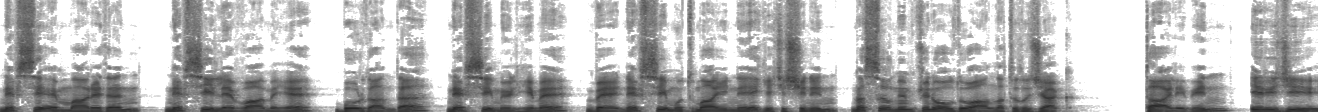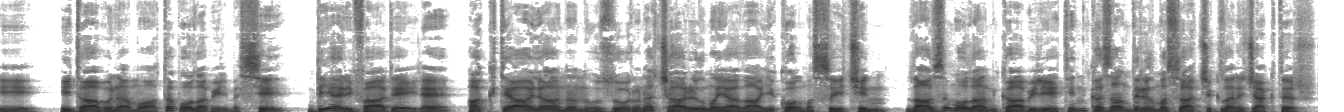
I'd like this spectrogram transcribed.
nefsi emmareden nefsi levvameye, buradan da nefsi mülhime ve nefsi mutmainneye geçişinin nasıl mümkün olduğu anlatılacak. Talibin irci'i hitabına muhatap olabilmesi, diğer ifadeyle Hak Teâlâ'nın huzuruna çağrılmaya layık olması için lazım olan kabiliyetin kazandırılması açıklanacaktır.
